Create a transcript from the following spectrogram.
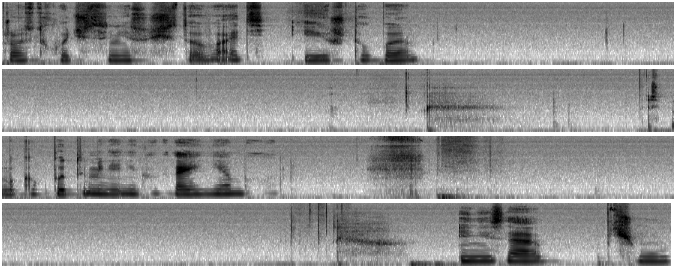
просто хочется не существовать, и чтобы чтобы как будто меня никогда и не было. И не знаю, почему,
